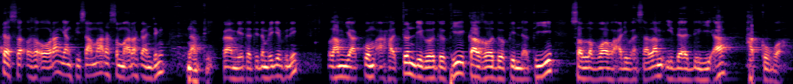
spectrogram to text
ada seorang yang bisa marah semarah kanjeng Nabi. Paham ya? Jadi temriki begini. Lam yakum ahadun di godobi ka godobin Nabi sallallahu alaihi wasallam idha duyi'a hakuwa.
